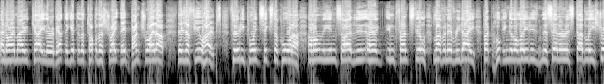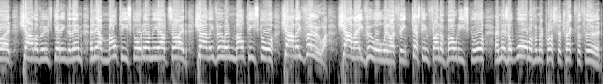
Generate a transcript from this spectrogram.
and I'm okay. They're about to get to the top of the straight. They're bunched right up. There's a few hopes. 30.6 the quarter. Along the inside uh, in front still loving every day. But hooking to the lead in the centre is Studley Stride. Charlevoix's getting to them. And now multi score down the outside. Charlevoix and multi score. Charlevoix. Charlevoix will win, I think, just in front of multi score. And there's a wall of them across the track for third.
